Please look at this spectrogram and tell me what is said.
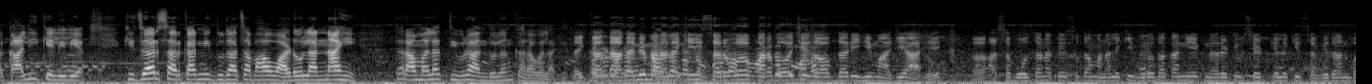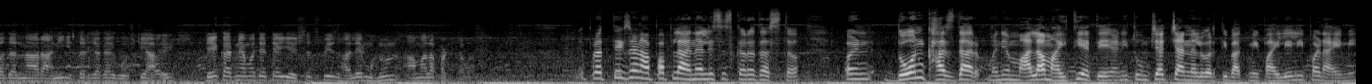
कालही केलेली आहे की जर सरकारने दुधाचा भाव वाढवला नाही तर आम्हाला तीव्र आंदोलन करावं लागेल. काल दादांनी म्हणाले की सर्व पराभवाची जबाबदारी ही माझी आहे. असं बोलताना ते सुद्धा म्हणाले की विरोधकांनी एक नरेटिव्ह सेट केलं की संविधान बदलणार आणि इतर ज्या काही गोष्टी आहेत ते करण्यामध्ये ते यशस्वी झाले म्हणून आम्हाला फटका बसला. प्रत्येकजण आपापलं अनालिसिस करत असतं. पण दोन खासदार म्हणजे मला माहिती आहे ते आणि तुमच्याच चॅनलवरती बातमी पाहिलेली पण आहे मी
